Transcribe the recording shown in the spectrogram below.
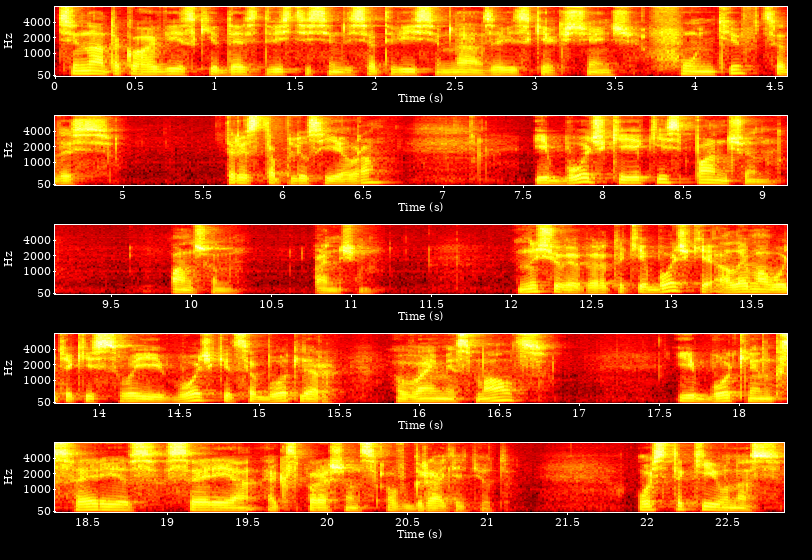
ціна такого віскі десь 278 на The Whisky Exchange фунтів. Це десь 300 плюс євро. І бочки якісь панчин. Паншин. Панчин. Не чув я про такі бочки, але, мабуть, якісь свої бочки. Це ботлер Wemis Malts і Bottling Series серія Expressions of Gratitude. Ось такі у нас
